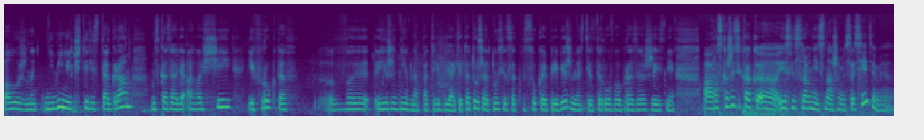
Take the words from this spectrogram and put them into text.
положено не менее 400 грамм, мы сказали, овощей и фруктов в ежедневно потреблять. Это тоже относится к высокой приверженности здорового образа жизни. А расскажите, как, э, если сравнить с нашими соседями,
